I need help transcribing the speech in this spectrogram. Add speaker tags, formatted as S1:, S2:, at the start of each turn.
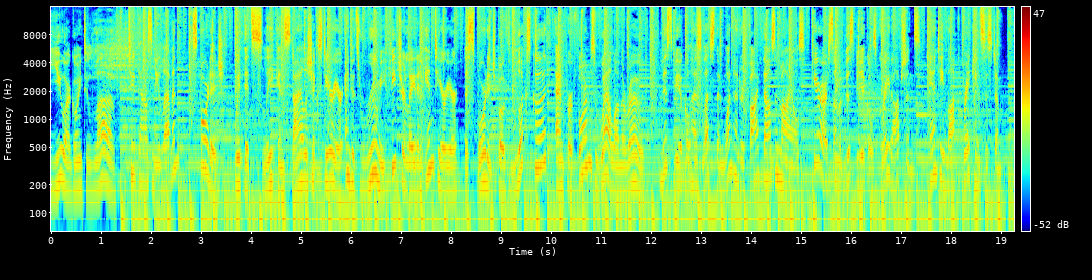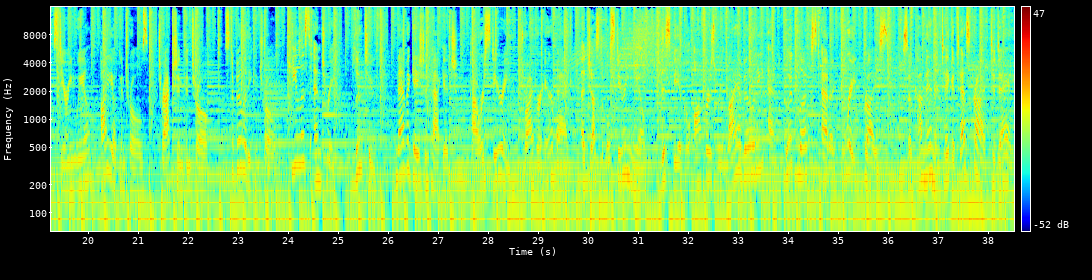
S1: You are going to love the 2011 Sportage. With its sleek and stylish exterior and its roomy feature-laden interior, the Sportage both looks good and performs well on the road. This vehicle has less than 105,000 miles. Here are some of this vehicle's great options. Anti-lock braking system, steering wheel, audio controls, traction control, stability control, keyless entry, Bluetooth, navigation package, power steering, driver airbag, adjustable steering wheel. This vehicle offers reliability and good looks at a great price. So come in and take a test drive today.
